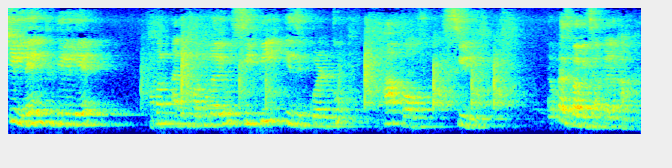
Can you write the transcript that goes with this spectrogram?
ची लेंथ दिलेली आहे आपण आधी फॉर्म्युला लिहू is is to half half C D एवढ्याच बाबीचं आपल्याला काम आहे.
